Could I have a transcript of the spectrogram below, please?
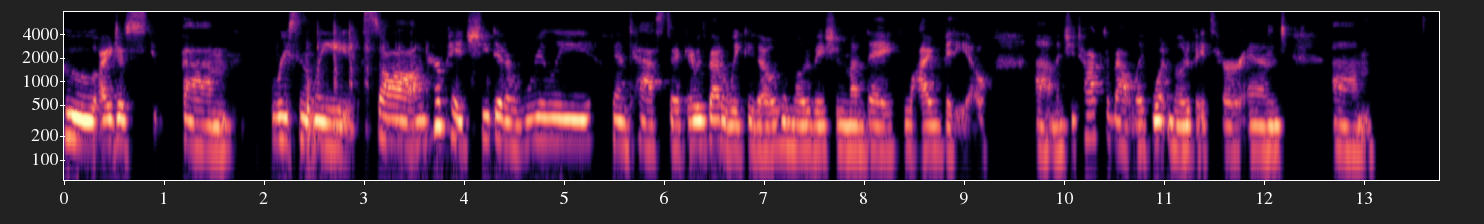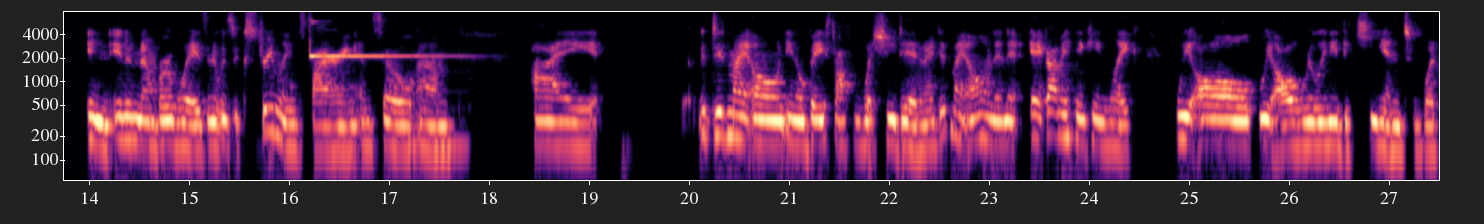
who I just um, recently saw on her page. She did a really fantastic, it was about a week ago, it was a Motivation Monday live video um, and she talked about like what motivates her and um, in in a number of ways and it was extremely inspiring. And so um, i did my own you know based off of what she did and i did my own and it, it got me thinking like we all we all really need to key into what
